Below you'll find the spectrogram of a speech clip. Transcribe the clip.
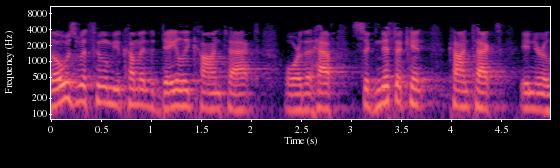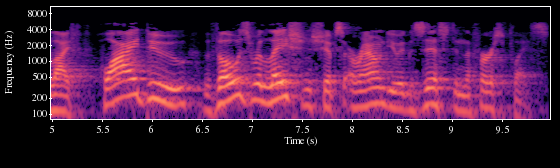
those with whom you come into daily contact or that have significant contact in your life. Why do those relationships around you exist in the first place?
